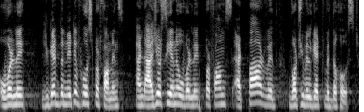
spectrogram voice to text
overlay, you get the native host performance, and Azure CNI overlay performs at par with what you will get with the host.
